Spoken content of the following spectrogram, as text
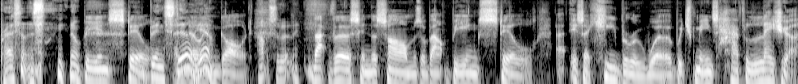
presence. you know, being still, being still, yeah, God, absolutely. That verse in the Psalms about being still uh, is a Hebrew word which means have leisure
